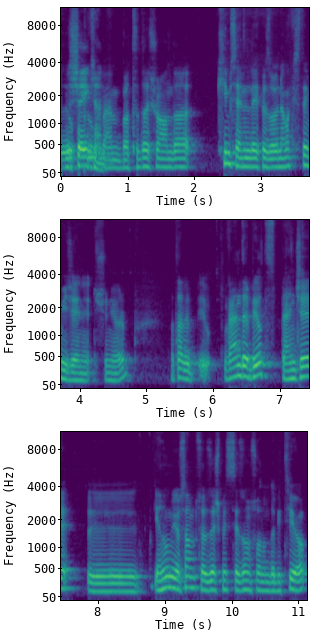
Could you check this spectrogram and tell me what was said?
e, Yok, şeyken. Ben Batı'da şu anda kimsenin Lakers oynamak istemeyeceğini düşünüyorum. Tabii e, Vanderbilt bence e, yanılmıyorsam sözleşmesi sezon sonunda bitiyor.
